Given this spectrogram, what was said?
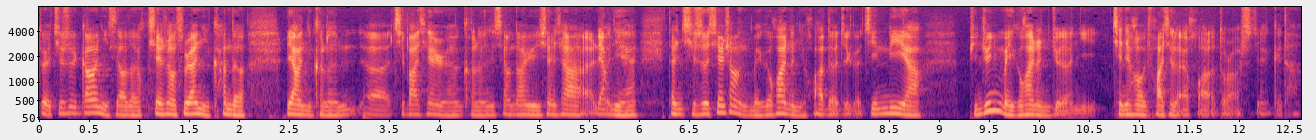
对，其实刚刚你提到的线上，虽然你看的量你可能呃七八千人，可能相当于线下两年，但其实线上每个患者你花的这个精力啊，平均每个患者你觉得你前前后后花起来花了多少时间给他？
